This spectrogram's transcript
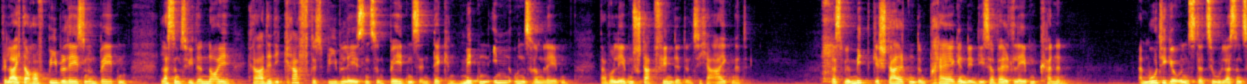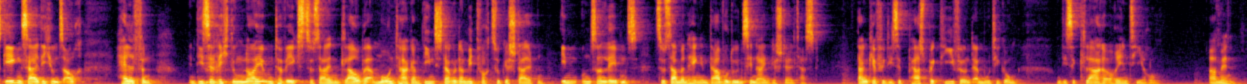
Vielleicht auch auf Bibellesen und Beten. Lass uns wieder neu gerade die Kraft des Bibellesens und Betens entdecken, mitten in unserem Leben, da wo Leben stattfindet und sich ereignet. Dass wir mitgestaltend und prägend in dieser Welt leben können. Ermutige uns dazu, lass uns gegenseitig uns auch helfen, in diese Richtung neu unterwegs zu sein, Glaube am Montag, am Dienstag und am Mittwoch zu gestalten, in unseren Lebenszusammenhängen, da wo du uns hineingestellt hast. Danke für diese Perspektive und Ermutigung und diese klare Orientierung. Amen.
